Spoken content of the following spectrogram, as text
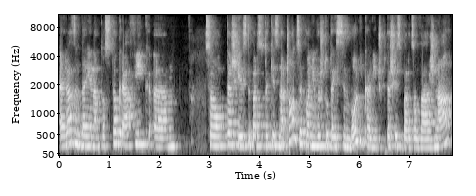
E, razem daje nam to 100 grafik co też jest bardzo takie znaczące, ponieważ tutaj symbolika liczb też jest bardzo ważna.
